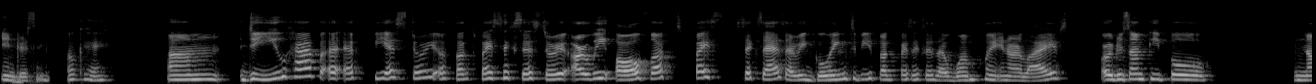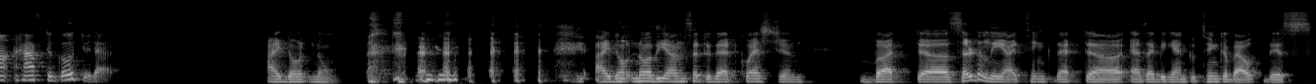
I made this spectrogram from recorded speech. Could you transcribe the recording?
interesting. Okay. Um, do you have a FBS story, a fucked by success story? Are we all fucked by success? Are we going to be fucked by success at one point in our lives? Or do some people not have to go through that? I don't know. I don't know the answer to that question. But uh, certainly, I think that uh, as I began to think about this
